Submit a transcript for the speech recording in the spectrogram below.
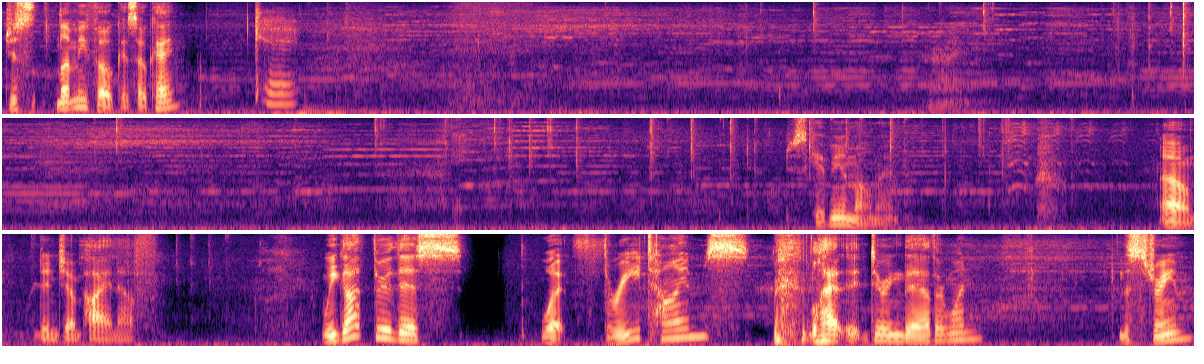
Just let me focus, okay? Okay. Give me a moment. Oh, didn't jump high enough. We got through this, what, three times during the other one? The stream?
